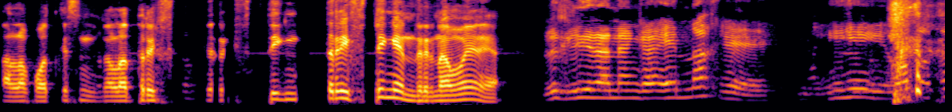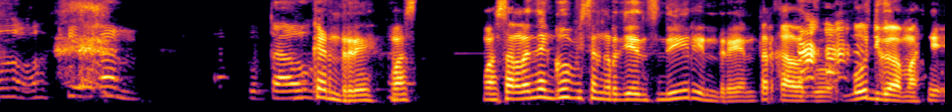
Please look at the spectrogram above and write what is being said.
kalau podcast enggak. kalau thrift thrifting thrifting ya Andre namanya ya Lu giliran yang gak enak ya. Ih, oh, oh, oke kan. Aku tahu. bukan Andre mas masalahnya gue bisa ngerjain sendiri Andre ntar kalau gue gue juga masih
